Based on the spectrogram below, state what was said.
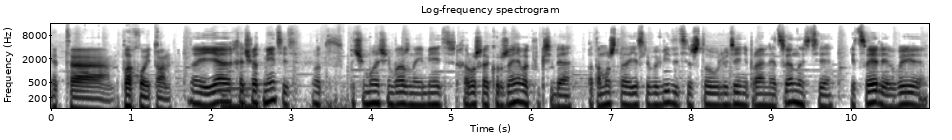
— это плохой тон. Да, и я mm-hmm. хочу отметить, вот почему очень важно иметь хорошее окружение вокруг себя, потому что если вы видите, что у людей неправильные ценности и цели, вы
